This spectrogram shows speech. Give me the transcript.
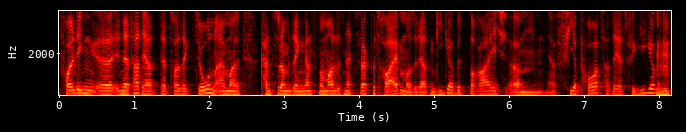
vor allen Dingen, äh, in der Tat, der hat der zwei Sektionen. Einmal kannst du damit ein ganz normales Netzwerk betreiben. Also der hat einen Gigabit-Bereich, ähm, vier Ports hat er jetzt für Gigabit und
